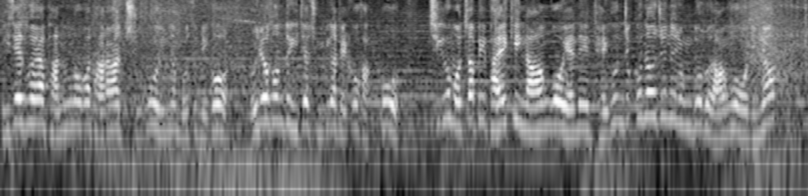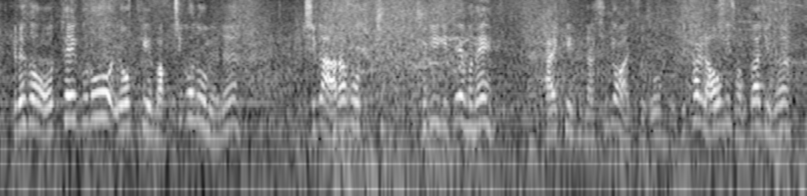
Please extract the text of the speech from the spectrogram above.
이제서야 반응로가 달아주고 있는 모습이고 의료선도 이제 준비가 될 것 같고 지금 어차피 바이킹 나온 거 얘는 대군주 끊어주는 용도로 나온 거거든요. 그래서 어택으로 이렇게 막 찍어놓으면은 지가 알아서 죽, 죽이기 때문에 네, 바이킹 그냥 신경 안 쓰고 뭐 뮤탈 나오기 전까지는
